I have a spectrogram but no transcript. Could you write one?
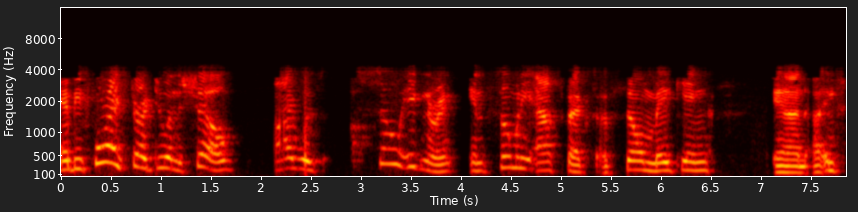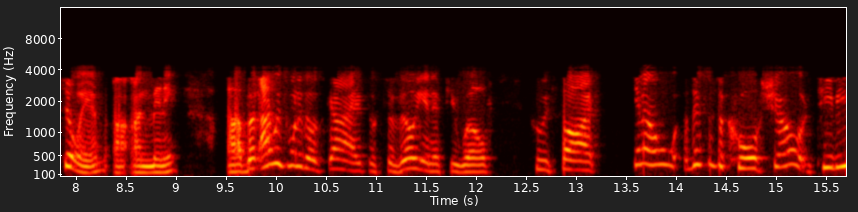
And before I started doing the show, I was so ignorant in so many aspects of filmmaking, and uh, and still am uh, on many. Uh, but I was one of those guys, a civilian, if you will, who thought, you know, this is a cool show, TV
